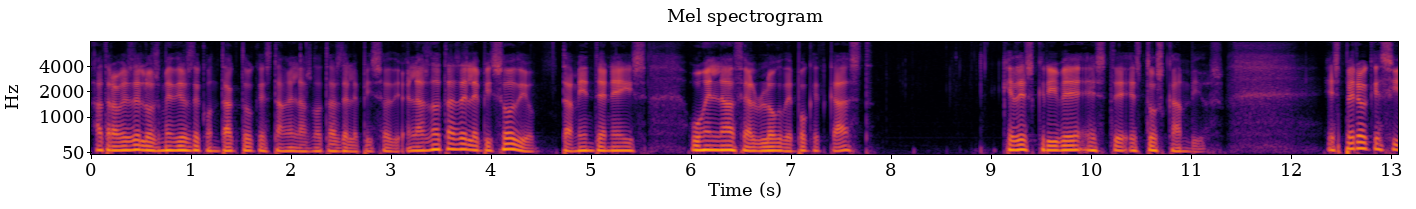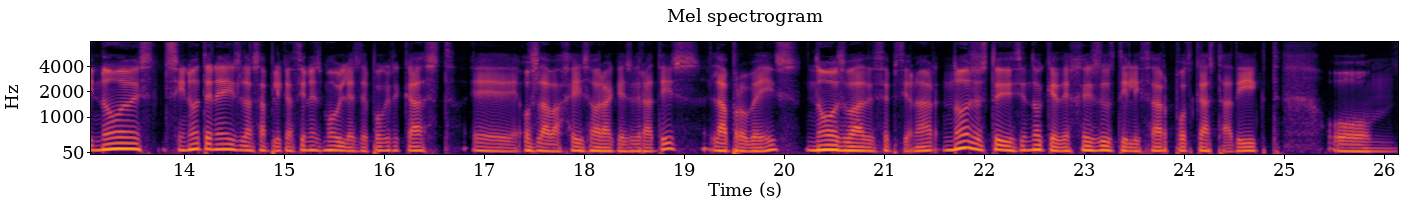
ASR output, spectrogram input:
a través de los medios de contacto que están en las notas del episodio. En las notas del episodio también tenéis un enlace al blog de Pocketcast que describe este, estos cambios. Espero que si no, es, si no tenéis las aplicaciones móviles de Pokercast, eh, os la bajéis ahora que es gratis, la probéis, no os va a decepcionar. No os estoy diciendo que dejéis de utilizar Podcast Addict o mm,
